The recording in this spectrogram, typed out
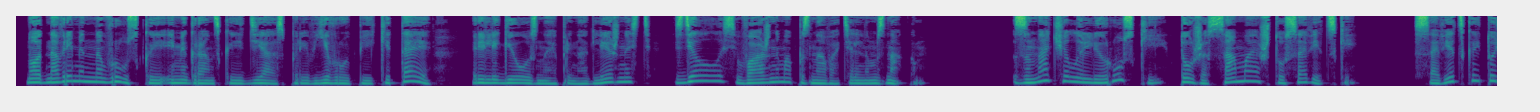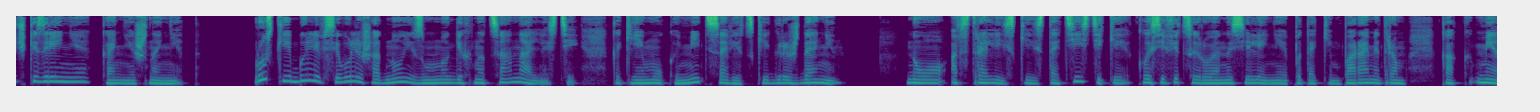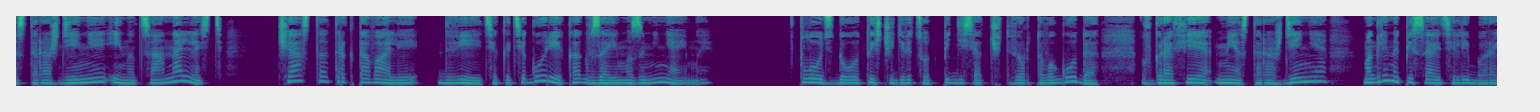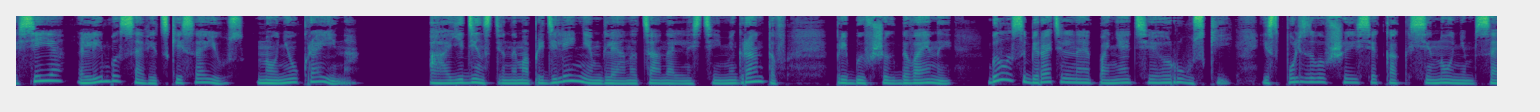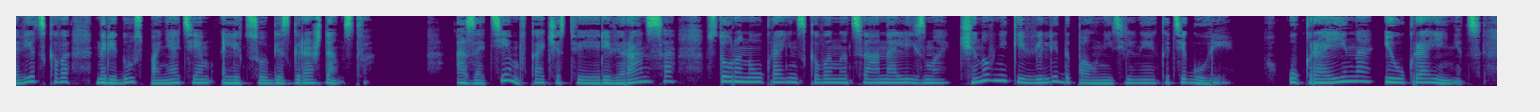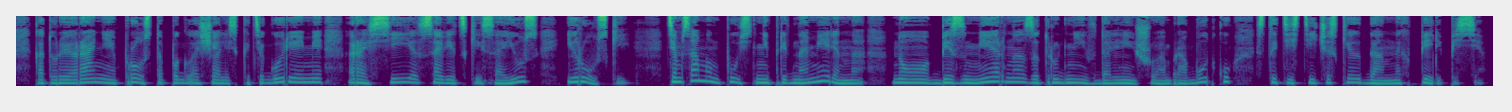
но одновременно в русской эмигрантской диаспоре в Европе и Китае религиозная принадлежность сделалась важным опознавательным знаком. Значило ли русский то же самое, что советский? С советской точки зрения, конечно, нет. Русские были всего лишь одной из многих национальностей, какие мог иметь советский гражданин но австралийские статистики, классифицируя население по таким параметрам, как место рождения и национальность, часто трактовали две эти категории как взаимозаменяемые. Вплоть до 1954 года в графе «Место рождения» могли написать либо Россия, либо Советский Союз, но не Украина а единственным определением для национальности иммигрантов, прибывших до войны, было собирательное понятие «русский», использовавшееся как синоним советского наряду с понятием «лицо без гражданства». А затем в качестве реверанса в сторону украинского национализма чиновники ввели дополнительные категории. Украина и украинец, которые ранее просто поглощались категориями Россия, Советский Союз и русский, тем самым пусть непреднамеренно, но безмерно затруднив дальнейшую обработку статистических данных переписи.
